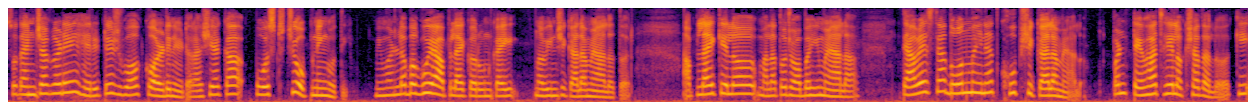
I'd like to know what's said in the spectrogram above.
सो त्यांच्याकडे हेरिटेज वॉक कॉर्डिनेटर अशी एका पोस्टची ओपनिंग होती. मी म्हणलं बघूया अप्लाय करून काही नवीन शिकायला मिळालं तर. अप्लाय केलं मला तो जॉबही मिळाला. त्यावेळेस त्या दोन महिन्यात खूप शिकायला मिळालं. पण तेव्हाच हे लक्षात आलं की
